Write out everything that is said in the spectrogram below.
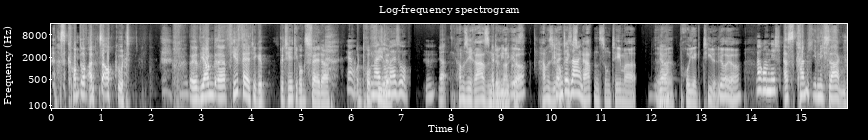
Das kommt drauf an, ist auch gut. Äh, Wir haben äh, vielfältige Betätigungsfelder. Ja, Und Profile. mal so, mal so. Hm? Haben Sie Rasendünger? Ja. Haben Sie Könnte auch sein. Experten zum Thema äh, Ja. Projektile? Ja, ja. Warum nicht? Das kann ich Ihnen nicht sagen.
